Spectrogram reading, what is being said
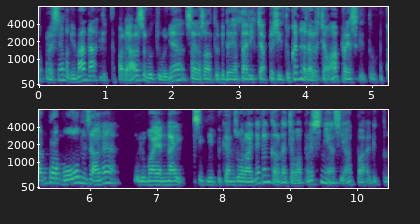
wapresnya bagaimana gitu. Padahal sebetulnya salah satu daya tarik capres itu kan adalah cawapres gitu. Kan Prabowo misalnya lumayan naik signifikan suaranya kan karena cawapresnya siapa gitu.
